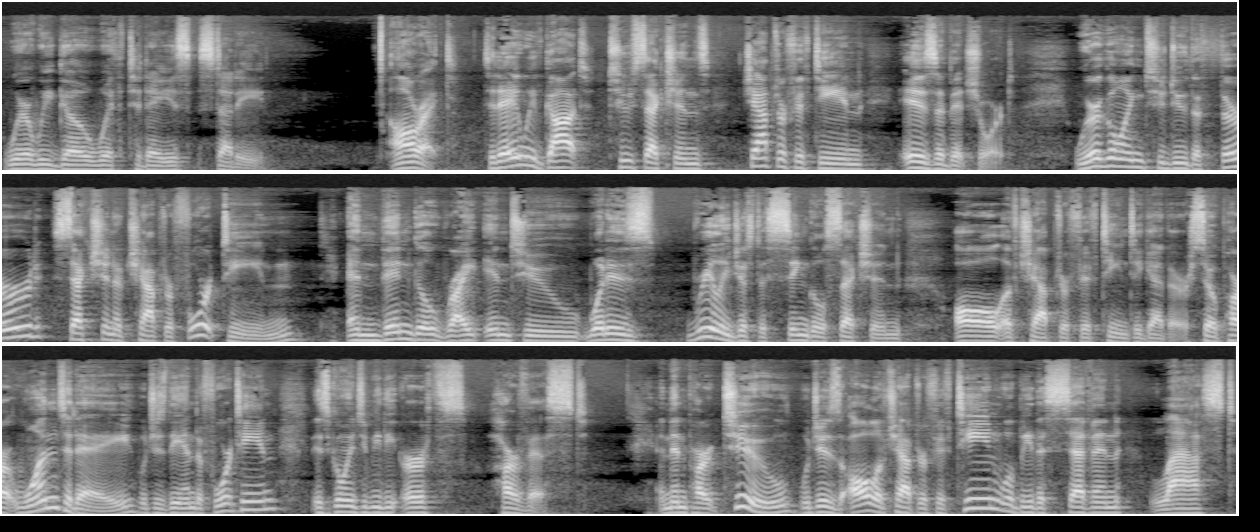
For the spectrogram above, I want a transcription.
where we go with today's study. All right, today we've got two sections. Chapter 15 is a bit short we're going to do the third section of chapter 14 and then go right into what is really just a single section, all of chapter 15 together. So, part one today, which is the end of 14, is going to be the earth's harvest. And then part two, which is all of chapter 15, will be the seven last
